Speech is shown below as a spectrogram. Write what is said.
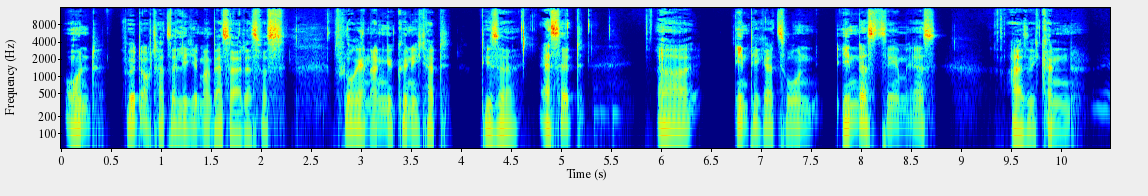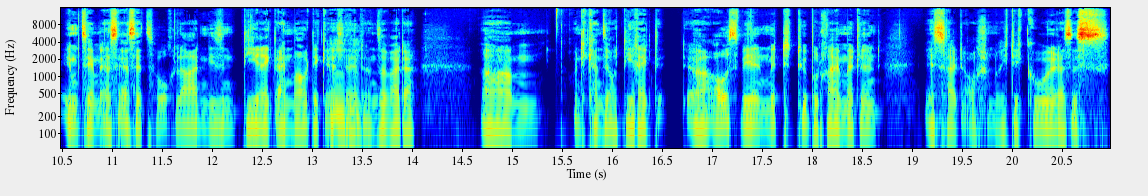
und wird auch tatsächlich immer besser. Das, was Florian angekündigt hat, diese Asset, äh, Integration in das CMS. Also ich kann im CMS Assets hochladen, die sind direkt ein Mautic Asset mhm. und so weiter. Ähm, und ich kann sie auch direkt äh, auswählen mit Typo 3 Mitteln. Ist halt auch schon richtig cool. Das ist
